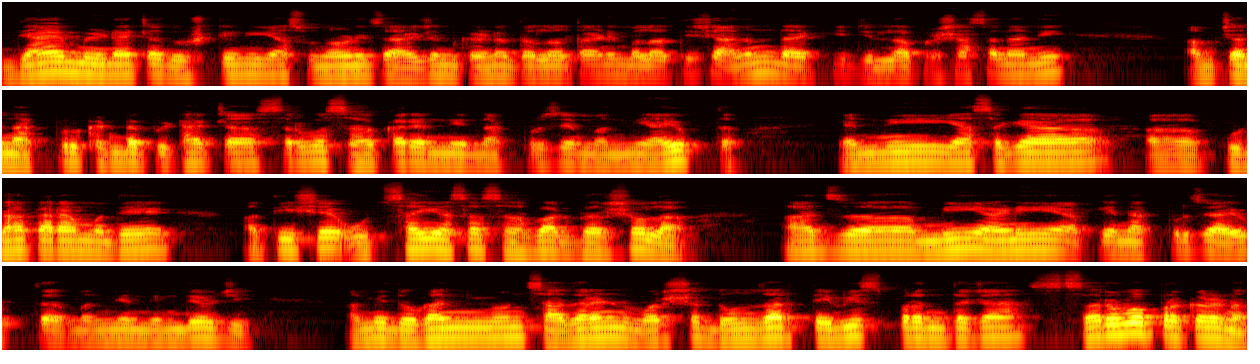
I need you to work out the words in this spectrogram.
न्याय मिळण्याच्या दृष्टीने या सुनावणीचं आयोजन करण्यात आलं होतं आणि मला अतिशय आनंद आहे की जिल्हा प्रशासनाने आमच्या नागपूर खंडपीठाच्या सर्व सहकाऱ्यांनी नागपूरचे माननीय आयुक्त यांनी या सगळ्या पुढाकारामध्ये अतिशय उत्साही असा सहभाग दर्शवला. आज मी आणि आपले नागपूरचे आयुक्त माननीय निमदेवजी आम्ही दोघांनी मिळून साधारण वर्ष दोन हजार तेवीसपर्यंतच्या सर्व प्रकरणं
